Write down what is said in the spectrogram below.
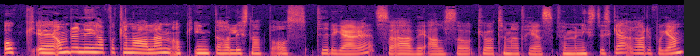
Och eh, om du är ny här på kanalen och inte har lyssnat på oss tidigare så är vi alltså K103s feministiska radioprogram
